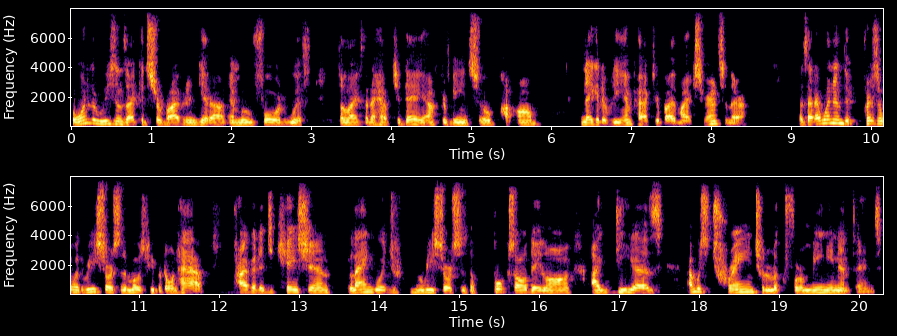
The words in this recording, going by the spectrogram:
But one of the reasons i could survive it and get out and move forward with the life that i have today after being so um, negatively impacted by my experience in there was that I went into prison with resources that most people don't have private education, language resources, the books all day long, ideas, I was trained to look for meaning in things,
